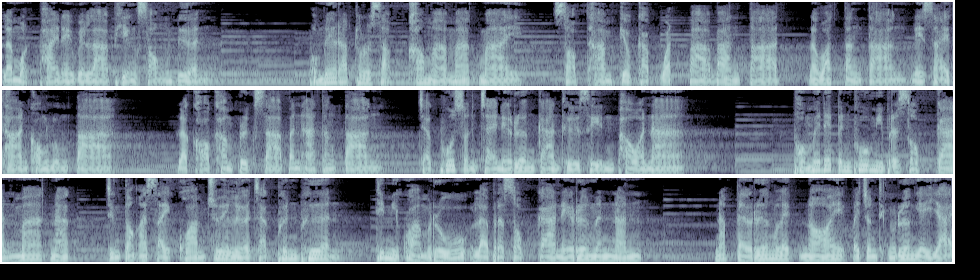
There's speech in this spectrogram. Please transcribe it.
และหมดภายในเวลาเพียงสองเดือน ผมได้รับโทรศัพท์เข้ามามากมาย สอบถามเกี่ยวกับวัดป่าบ้านตาด และวัดต่างๆ ในสายทานของหลวงตา และขอคำปรึกษาปัญหาต่างๆ จากผู้สนใจในเรื่องการถือศีลภาวนา ผมไม่ได้เป็นผู้มีประสบการณ์มากนัก จึงต้องอาศัยความช่วยเหลือจากเพื่อนๆที่มีความรู้และประสบการณ์ในเรื่องนั้นๆ นับแต่เรื่องเล็กน้อยไปจนถึงเรื่องใหญ่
